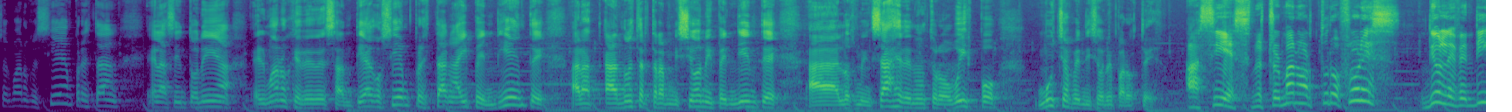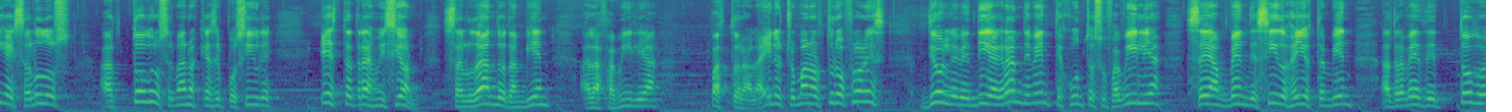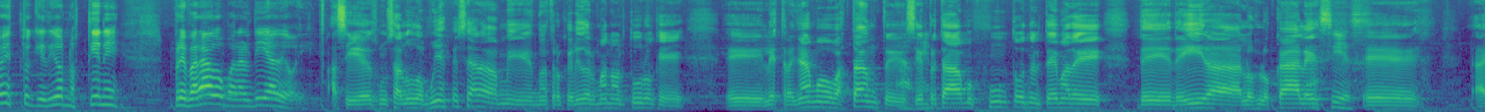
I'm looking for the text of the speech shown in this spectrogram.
hermanos que siempre están en la sintonía, hermanos que desde Santiago siempre están ahí pendientes a, nuestra transmisión y pendientes a los mensajes de nuestro obispo. Muchas bendiciones para usted. Así es, nuestro hermano Arturo Flores, Dios les bendiga y saludos a todos los hermanos que hacen posible esta transmisión, saludando también a la familia pastoral. Ahí nuestro hermano Arturo Flores Dios le bendiga grandemente junto a su familia, sean bendecidos ellos también a través de todo esto que Dios nos tiene preparado para el día de hoy. Así es, un saludo muy especial a nuestro querido hermano Arturo que eh, le extrañamos bastante, siempre estábamos juntos en el tema de, ir a los locales. Así es. Eh,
